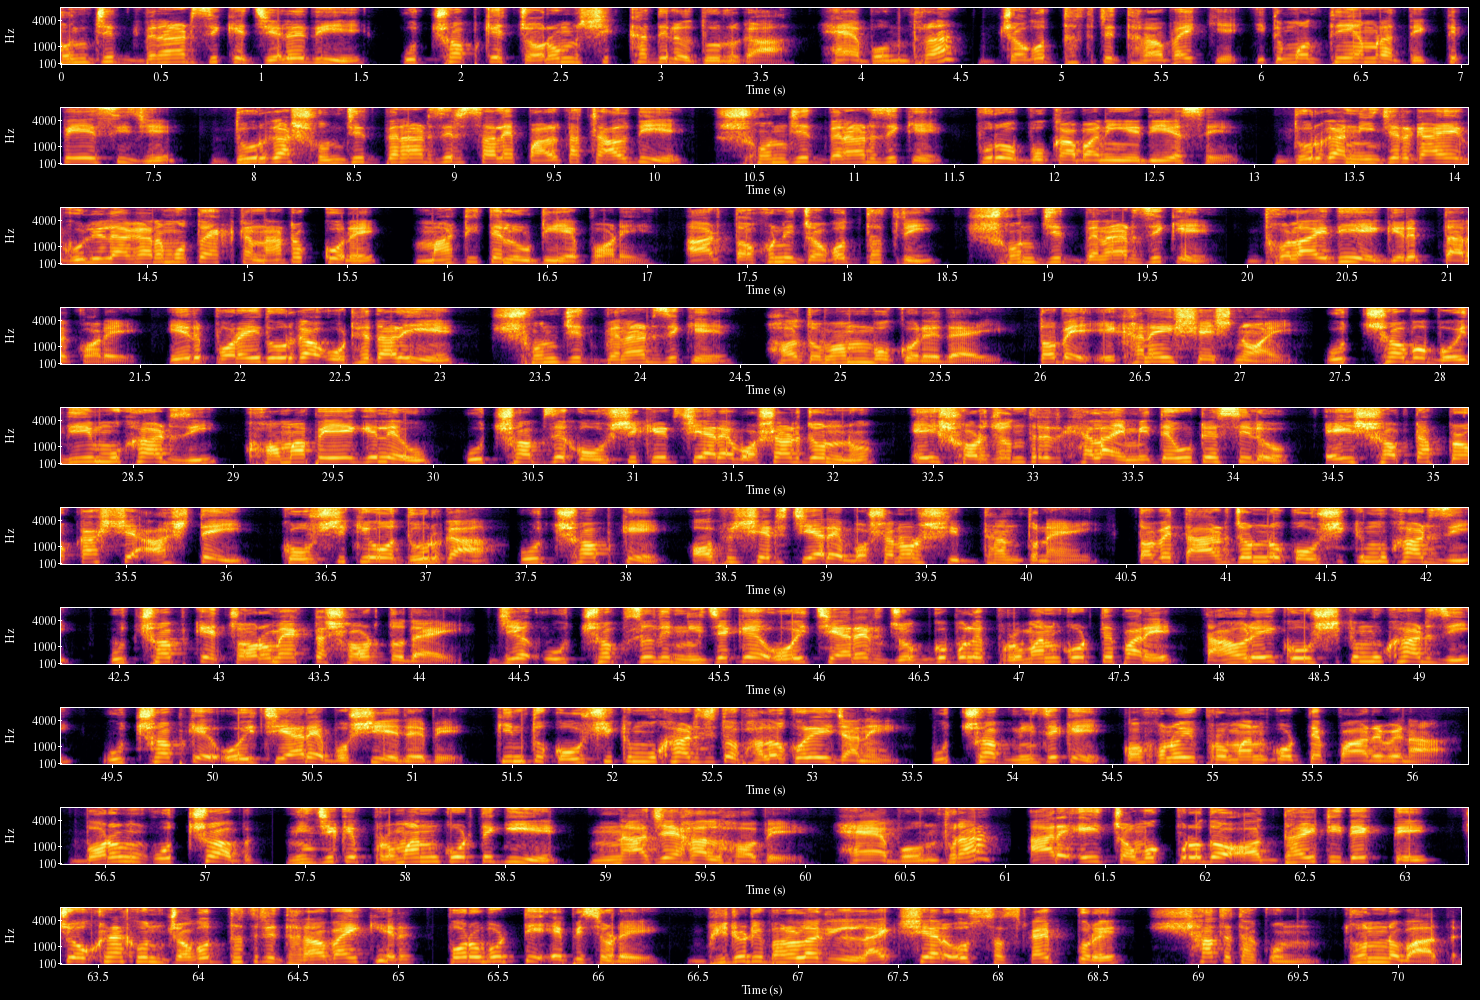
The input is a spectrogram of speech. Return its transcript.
সঞ্জিত ব্যানার্জিকে জেলে দিয়ে উৎসবকে চরম শিক্ষা দিল দুর্গা। হ্যাঁ বন্ধুরা, জগদ্ধাত্রী ধারাবাহিকে ইতিমধ্যেই আমরা দেখতে পেয়েছি যে দুর্গা সঞ্জিত ব্যানার্জির সালে পাল্টা চাল দিয়ে সঞ্জিত ব্যানার্জিকে পুরো বোকা বানিয়ে দিয়েছে। দুর্গা নিজের গায়ে গুলি লাগার মতো একটা নাটক করে মাটিতে লুটিয়ে পড়ে। আর তখনই জগদ্ধাত্রী সঞ্জিত ব্যানার্জিকে ধোলাই দিয়ে গ্রেপ্তার করে। এরপরেই দুর্গা উঠে দাঁড়িয়ে সঞ্জিত ব্যানার্জিকে হতভম্ব করে দেয়। তবে এখানেই শেষ নয়। উৎসব বৈদি মুখার্জি ক্ষমা পেয়ে গেলেও Nope. উৎসব যে কৌশিকের চেয়ারে বসার জন্য এই ষড়যন্ত্রের খেলায় মেতে উঠেছিল, এই সবটা প্রকাশ্যে আসতেই কৌশিকী ও দুর্গা উৎসবকে অফিসের চেয়ারে বসানোর সিদ্ধান্ত নেয়। তবে তার জন্য কৌশিকী মুখার্জি উৎসবকে চরমে একটা শর্ত দেয় যে উৎসব যদি নিজেকে ওই চেয়ারের যোগ্য বলে প্রমাণ করতে পারে, তাহলেই কৌশিকী মুখার্জি উৎসবকে ওই চেয়ারে বসিয়ে দেবে। কিন্তু কৌশিকী মুখার্জি তো ভালো করেই জানে, উৎসব নিজেকে কখনোই প্রমাণ করতে পারবে না, বরং উৎসব নিজেকে প্রমাণ করতে গিয়ে নাজেহাল হবে। হ্যাঁ বন্ধুরা, আর এই চমকপ্রদ অধ্যায়টি দেখতে চোখ রাখুন জগদ্ধাত্রী ধারাবাহিকের পরবর্তী এপিসোডে ভিডিওটি ভালো লাগলে লাইক শেয়ার ও সাবস্ক্রাইব করে সাথে থাকুন। ধন্যবাদ।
